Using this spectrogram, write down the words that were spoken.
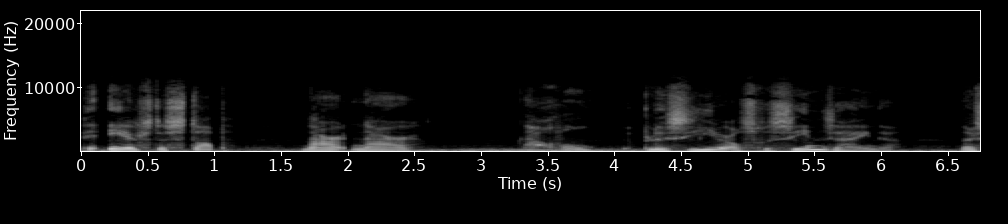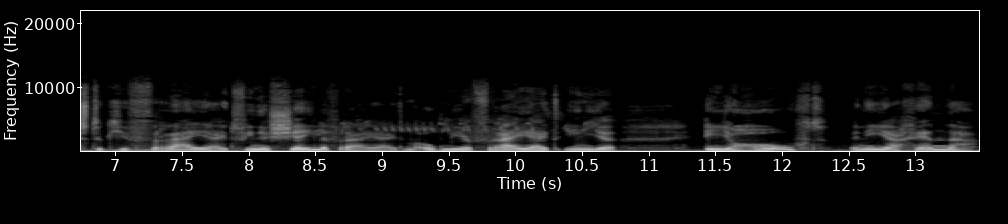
De eerste stap naar, naar nou, gewoon plezier als gezin zijnde. Naar een stukje vrijheid, financiële vrijheid, maar ook meer vrijheid in je, in je hoofd en in je agenda.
